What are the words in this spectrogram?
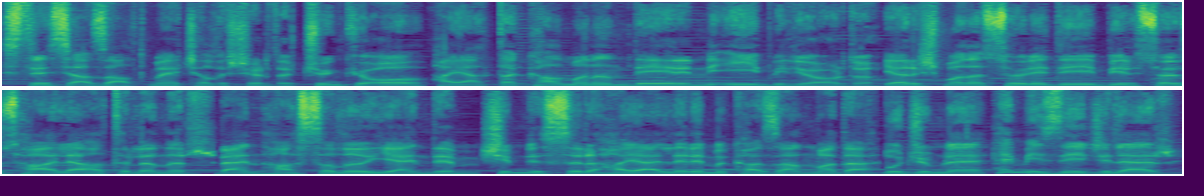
stresi azaltmaya çalışırdı. Çünkü o hayatta kalmanın değerini iyi biliyordu. Yarışmada söylediği bir söz hala hatırlanır. Ben hastalığı yendim. Şimdi sıra hayallerimi kazanmada. Bu cümle hem izleyiciler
